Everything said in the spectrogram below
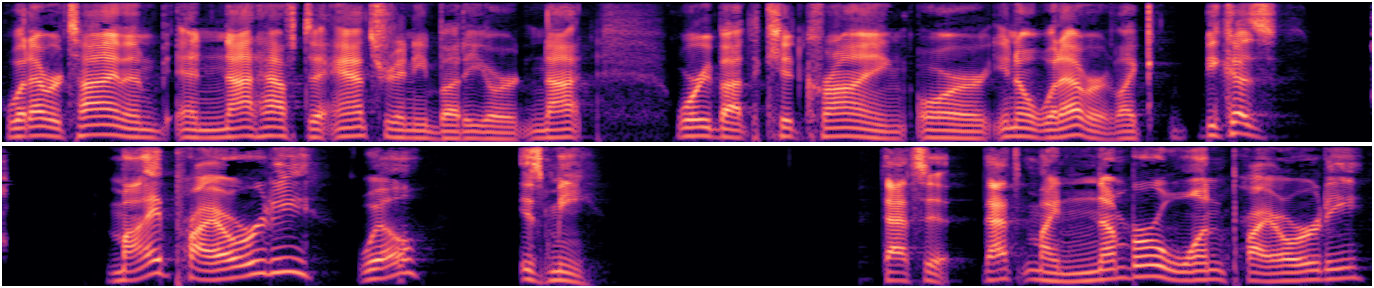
whatever time and and not have to answer to anybody or not worry about the kid crying or you know whatever. Like because my priority, will, is me. That's it. That's my number one priority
